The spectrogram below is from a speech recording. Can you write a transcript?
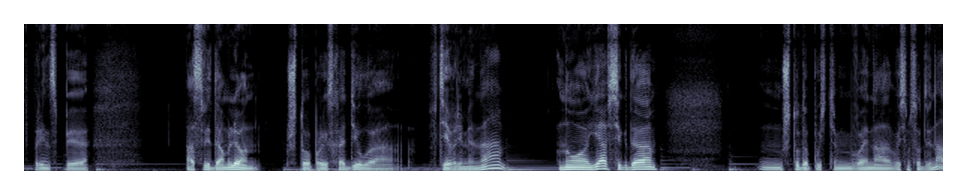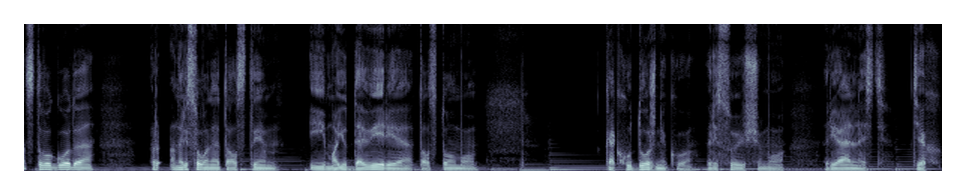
в принципе, осведомлен, что происходило в те времена, но я всегда что, допустим, война 812 года, нарисованная Толстым, и мое доверие Толстому как художнику, рисующему реальность тех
